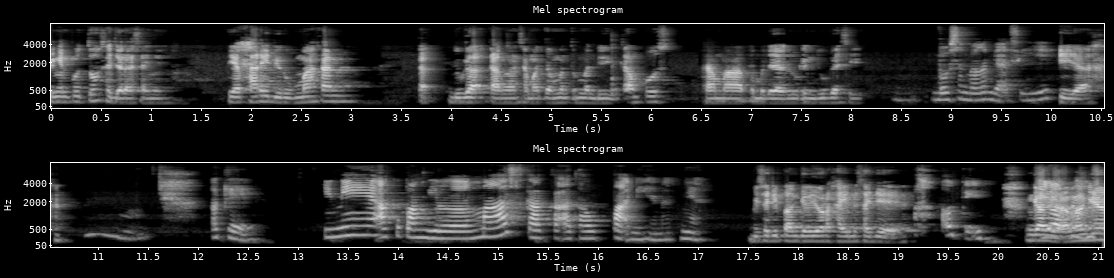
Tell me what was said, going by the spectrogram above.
pengen putus saja rasanya. Tiap hari di rumah kan juga kangen sama teman-teman di kampus, sama pembelajaran luring juga sih. Bosan banget gak sih? Iya. Hmm. Oke. Okay. Ini aku panggil Mas, Kakak, atau Pak nih enaknya. Bisa dipanggil Your Highness aja ya? Oke. Okay. Enggak, enggak. Panggil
